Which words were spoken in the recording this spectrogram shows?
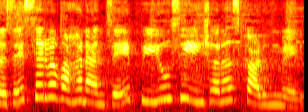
तसेच सर्व वाहनांचे पीयूसी इन्शुरन्स काढून मिळेल.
